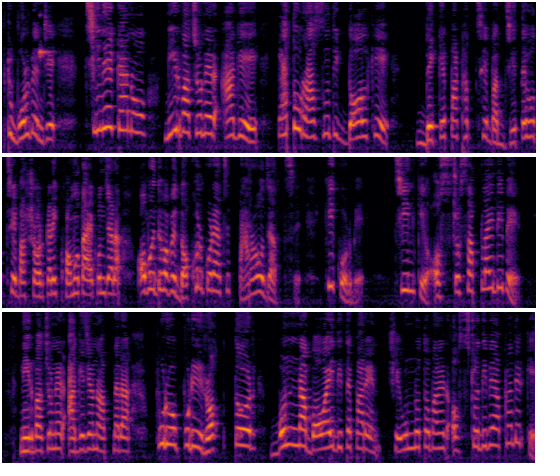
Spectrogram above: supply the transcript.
একটু বলবেন যে, চীনে কেন নির্বাচনের আগে এত রাজনৈতিক দলকে ডেকে পাঠাচ্ছে বা যেতে হচ্ছে বা সরকারি ক্ষমতা এখন যারা অবৈধভাবে দখল করে আছে তারাও যাচ্ছে। কি করবে? চীনকে অস্ত্র সাপ্লাই দিবে? নির্বাচনের আগে যেন আপনারা পুরোপুরি রক্তর বন্যা বওয়াই দিতে পারেন সেই উন্নত মানের অস্ত্র দিবে আপনাদেরকে?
